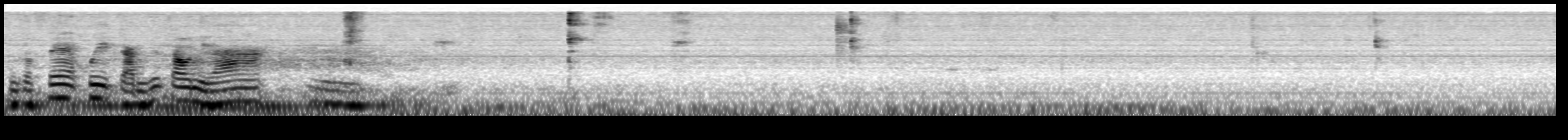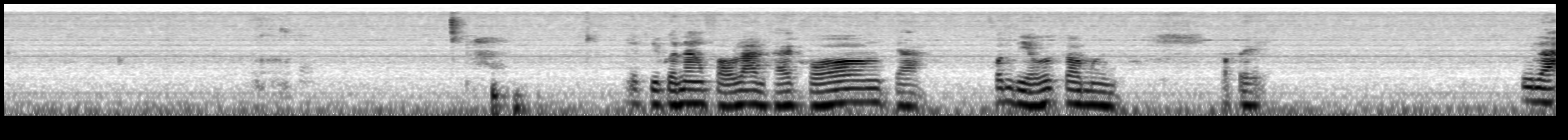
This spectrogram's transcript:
กินกาแฟคุยกันคือเก่านี่ละอืมเดี๋ยวจิวก็นั่งเฝ้าร้านขายของจ้ะคนเดียวคือเก่ามือก็ไปดูละ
